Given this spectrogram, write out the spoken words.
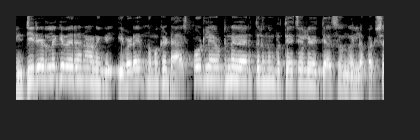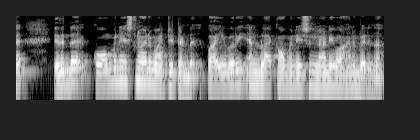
ഇന്റീരിയറിലേക്ക് വരാനാണെങ്കിൽ ഇവിടെ നമുക്ക് ഡാഷ്ബോർഡ് ലേഔട്ടിന്റെ കാര്യത്തിലൊന്നും പ്രത്യേകിച്ച് വലിയ വ്യത്യാസമൊന്നുമില്ല. പക്ഷേ ഇതിന്റെ കോമ്പിനേഷൻ അവർ മാറ്റിയിട്ടുണ്ട്. ഇപ്പോൾ ഐവറി ആൻഡ് ബ്ലാക്ക് കോമ്പിനേഷനിലാണ് ഈ വാഹനം വരുന്നത്.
